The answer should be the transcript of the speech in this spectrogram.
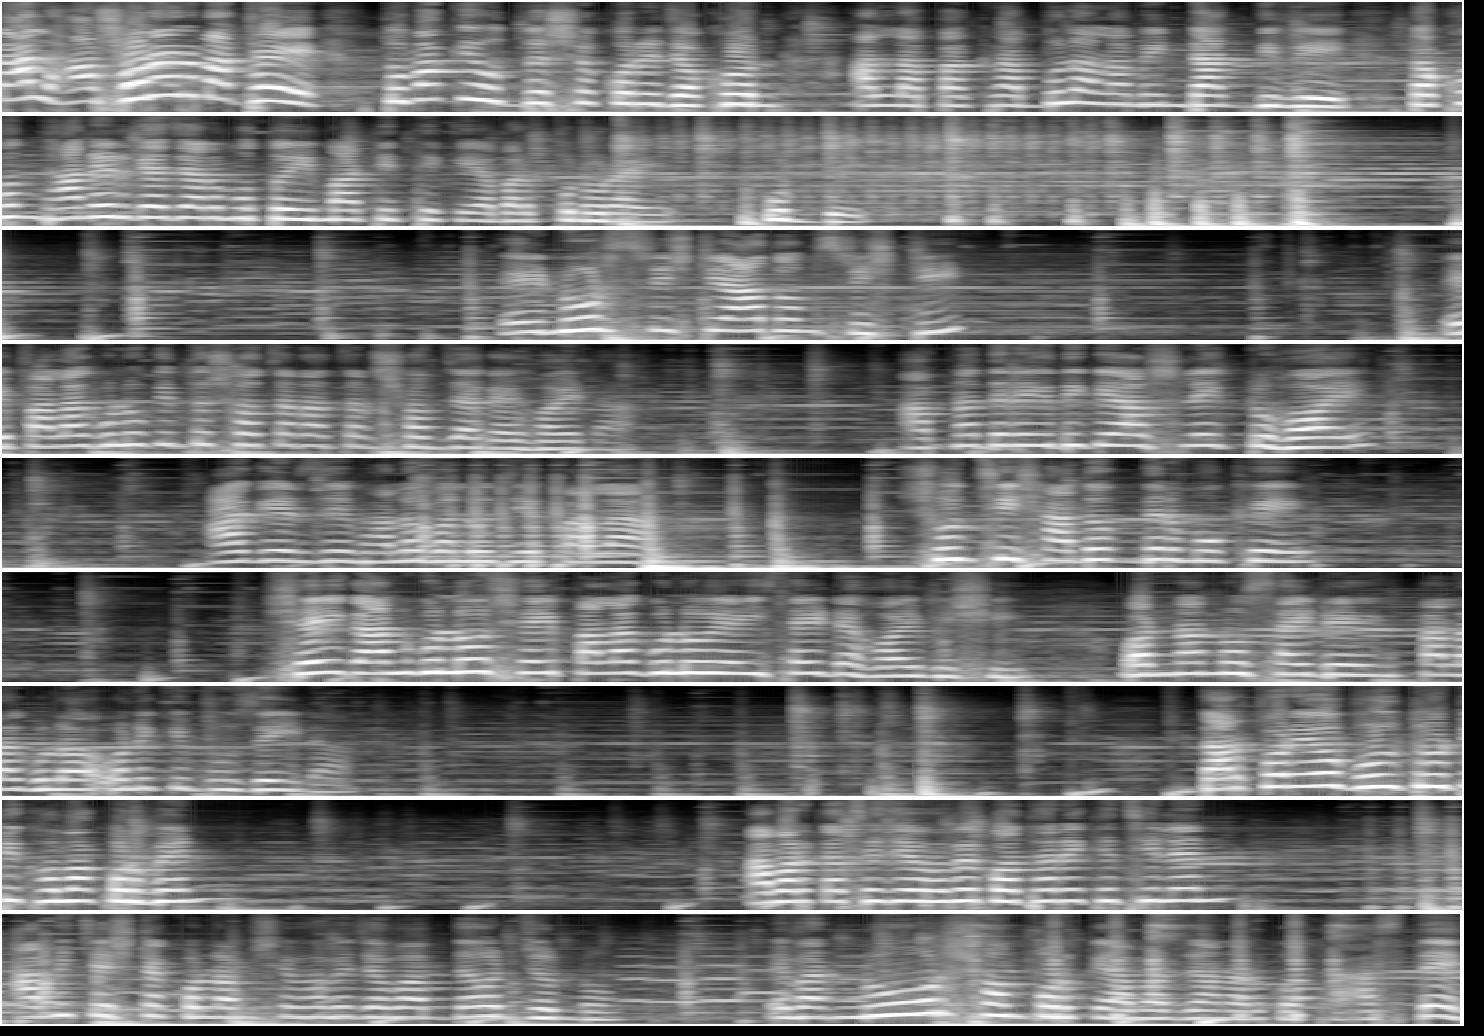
কাল হাসরের মাঠে তোমাকে উদ্দেশ্য করে যখন আল্লাহ পাক রাব্বুল আলামিন ডাক দিবে, তখন ধানের গেজার মতো এই মাটি থেকে আবার পুনরায় উঠবে। এই নূর সৃষ্টি, আদম সৃষ্টি, এই পালাগুলো কিন্তু সচরাচর সব জায়গায় হয় না। আপনাদের এদিকে আসলে একটু হয়। আগের যে ভালো ভালো যে পালা শুনছি সাধকদের মুখে। সেই গানগুলো, সেই পালাগুলো এই সাইডে হয় বেশি। অন্যান্য সাইডে পালাগুলো অনেকে বুঝেই না। তারপরেও ভুল ত্রুটি ক্ষমা করবেন। আমার কাছে যেভাবে কথা রেখেছিলেন, আমি চেষ্টা করলাম সেভাবে জবাব দেওয়ার জন্য। এবার নূর সম্পর্কে আমার জানার কথা। আসতে।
